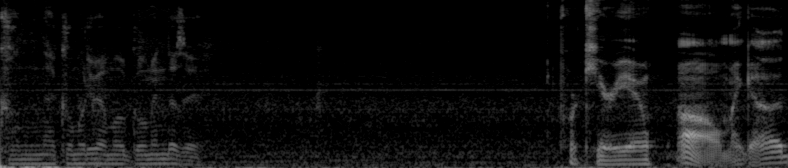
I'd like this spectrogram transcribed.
こんな子守はもうごめんだぜ Poor Kiryu. Oh my god.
